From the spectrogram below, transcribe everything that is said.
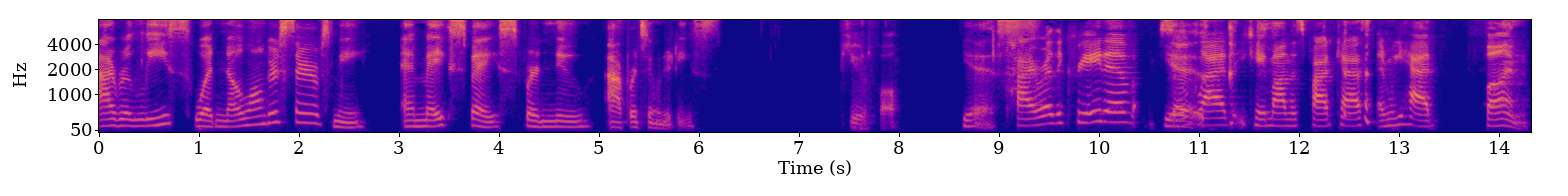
I release what no longer serves me and make space for new opportunities. Beautiful. Yes. Tyra the creative. Yes. So glad that you came on this podcast and we had fun.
